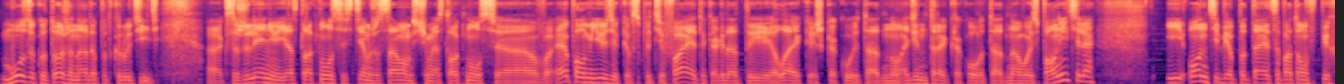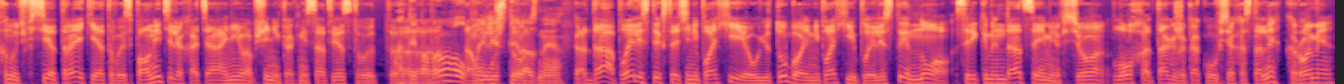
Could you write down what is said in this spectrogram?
музыку тоже надо подкрутить. К сожалению, я столкнулся с тем же самым, с чем я столкнулся в Apple Music и в Spotify. Это когда ты лайкаешь какую-то одну, один трек какого-то одного исполнителя, и он тебе пытается потом впихнуть все треки этого исполнителя, хотя они вообще никак не соответствуют. А ты э, попробовал тому, плейлисты что... разные? Да, плейлисты, кстати, неплохие у Ютуба, неплохие плейлисты, но с рекомендациями все плохо, так же, как и у всех остальных, кроме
